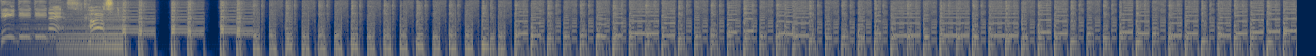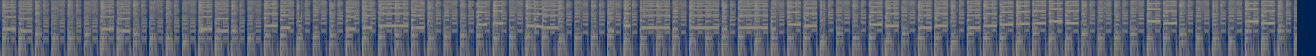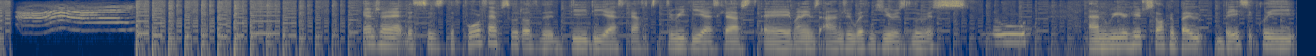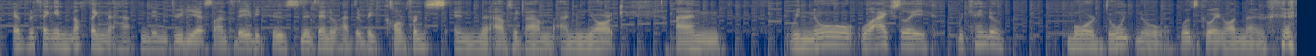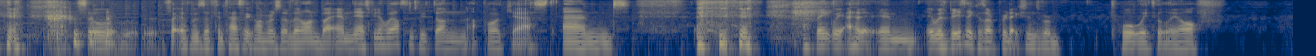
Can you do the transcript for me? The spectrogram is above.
DDDS Cast. This is the fourth episode of the DDS cast, 3DS cast. Uh, my name is Andrew, with me here is Lewis, Hello. and we are here to talk about basically everything and nothing that happened in 3DS land today because Nintendo had their big conference in Amsterdam and New York, and we know, well, actually, we kind of more don't know what's going on now. so it was a fantastic conference earlier on, but um, yeah, it's been a while since we've done a podcast, and I think we um, it was basically because our predictions were totally totally off.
